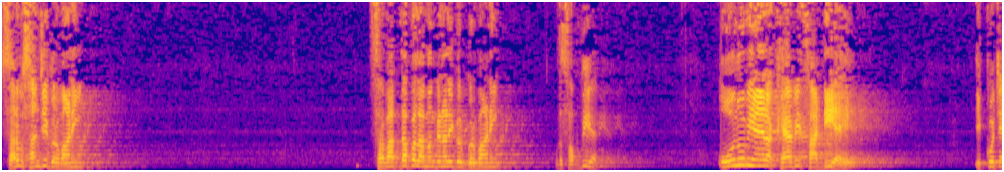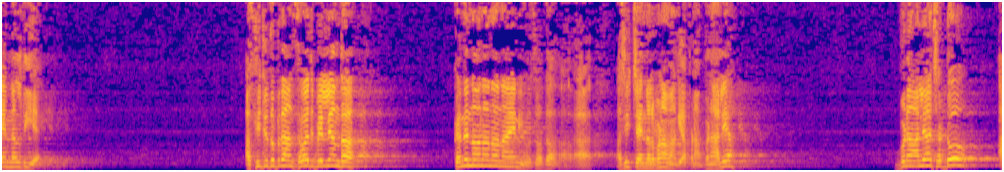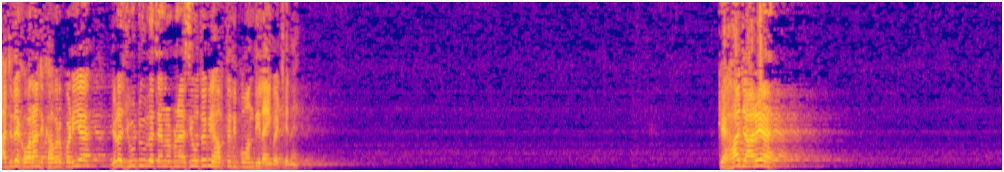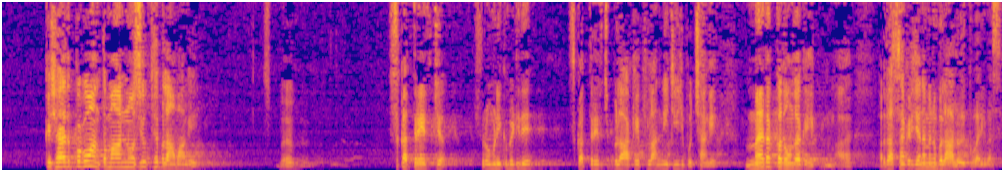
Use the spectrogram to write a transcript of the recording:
ਸਰਬ ਸਾਂਝੀ ਗੁਰਬਾਣੀ ਸਰਬੱਤ ਦਾ ਭਲਾ ਮੰਗਣ ਵਾਲੀ ਗੁਰਬਾਣੀ, ਉਹ ਤਾਂ ਸਭ ਦੀ ਹੈ। ਉਹਨੂੰ ਵੀ ਐ ਰੱਖਿਆ ਵੀ ਸਾਡੀ ਹੈ ਇਹ। ਇੱਕੋ ਚੈਨਲ ਦੀ ਹੈ। ਅਸੀਂ ਜਦੋਂ ਵਿਧਾਨ ਸਭਾ 'ਚ ਬਿੱਲ ਲਿਆਂਦਾ ਕਹਿੰਦੇ ਨਾ ਨਾ ਨਾ ਨਾ, ਇਹ ਨਹੀਂ ਹੋ ਸਕਦਾ। ਅਸੀਂ ਚੈਨਲ ਬਣਾਵਾਂਗੇ, ਆਪਣਾ ਬਣਾ ਲਿਆ। ਬਣਾ ਲਿਆ, ਛੱਡੋ। ਅੱਜ ਦੇ ਅਖਬਾਰਾਂ 'ਚ ਖਬਰ ਪੜੀ ਹੈ, ਜਿਹੜਾ YouTube ਦਾ ਚੈਨਲ ਬਣਾਇਆ ਸੀ ਉਹ ਤੇ ਵੀ ਹਫ਼ਤੇ ਦੀ ਪਾਬੰਦੀ ਲਾਈ ਬੈਠੇ ਨੇ। ਕਿਹਾ ਜਾ ਰਿਹਾ ਹੈ ਕਿ ਸ਼ਾਇਦ ਭਗਵੰਤ ਮਾਨ ਨੂੰ ਅਸੀਂ ਉੱਥੇ ਬੁਲਾਵਾਂਗੇ, ਅਹ, ਸਕੱਤਰੇਤ ਚ, ਸ਼੍ਰੋਮਣੀ ਕਮੇਟੀ ਦੇ ਸਕੱਤਰੇਤ ਚ ਬੁਲਾ ਕੇ ਫਲਾਨੀ ਚੀਜ਼ ਪੁੱਛਾਂਗੇ। ਮੈਂ ਤਾਂ ਕਦੋਂ ਦਾ ਕਹੀ ਅਰਦਾਸਾਂ ਕਰੀ ਜਾਣਾ ਮੈਨੂੰ ਬੁਲਾ ਲਓ ਇੱਕ ਵਾਰੀ ਬਸ।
